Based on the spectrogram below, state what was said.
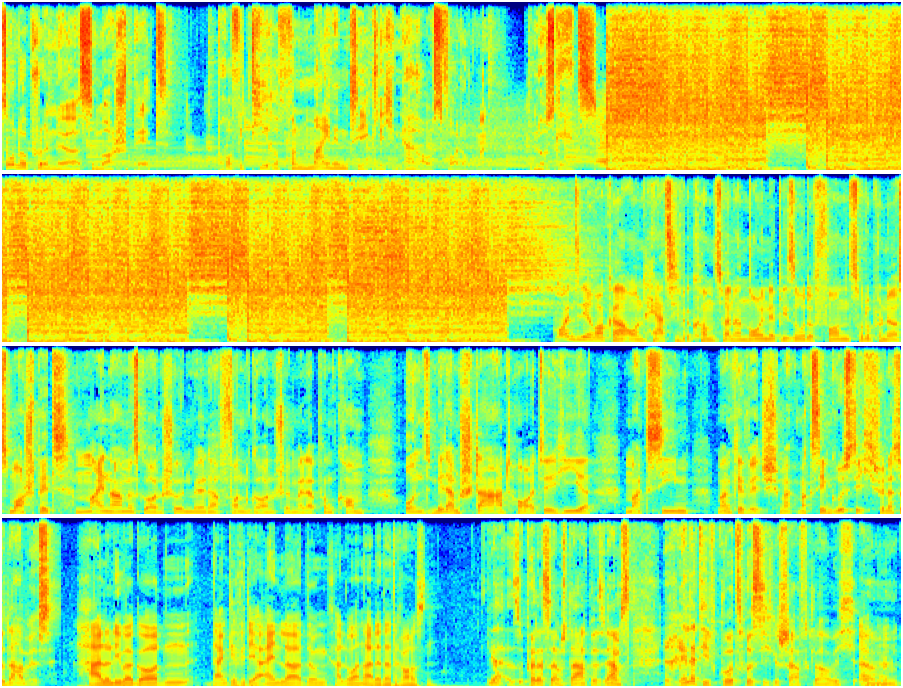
Solopreneurs Moshpit. Profitiere von meinen täglichen Herausforderungen. Los geht's. Moin Sie die Rocker und herzlich willkommen zu einer neuen Episode von Solopreneurs Moshpit. Mein Name ist Gordon Schönwelder von gordonschönwelder.com und mit am Start heute hier Maxim Mankiewicz. Ma Maxim, grüß dich, schön, dass du da bist. Hallo lieber Gordon, danke für die Einladung. Hallo an alle da draußen. Ja, super, dass du am Start bist. Wir haben es relativ kurzfristig geschafft, glaube ich. Ähm,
